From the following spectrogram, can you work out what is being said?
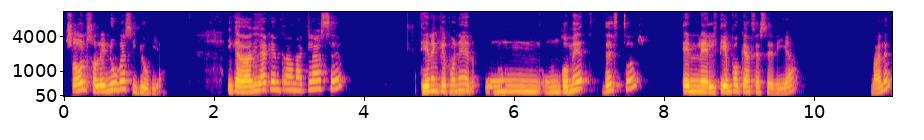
sol, sol y nubes y lluvia. Y cada día que entran a clase, tienen que poner un, un gomet de estos en el tiempo que hace ese día, ¿vale?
